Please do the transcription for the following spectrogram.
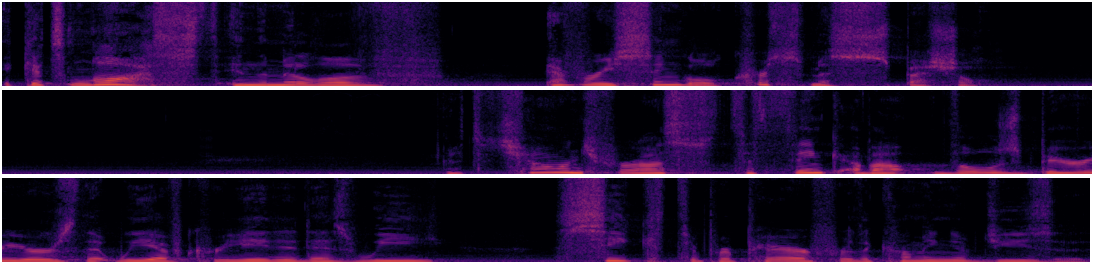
It gets lost in the middle of every single Christmas special. It's a challenge for us to think about those barriers that we have created as we seek to prepare for the coming of Jesus.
